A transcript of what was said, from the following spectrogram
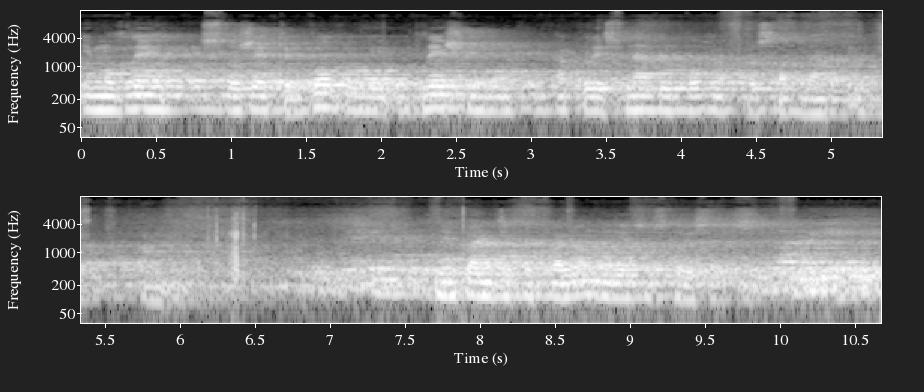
і могли служити Богові, ближньому, а колись в небі Бога прославляти. Нехай буде похвалений Ісус Христос.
